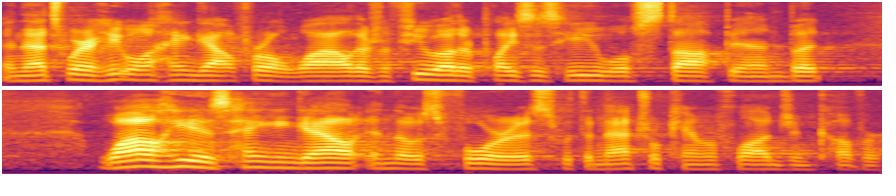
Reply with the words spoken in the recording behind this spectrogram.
and that's where he will hang out for a while. There's a few other places he will stop in, but while he is hanging out in those forests with the natural camouflage and cover,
